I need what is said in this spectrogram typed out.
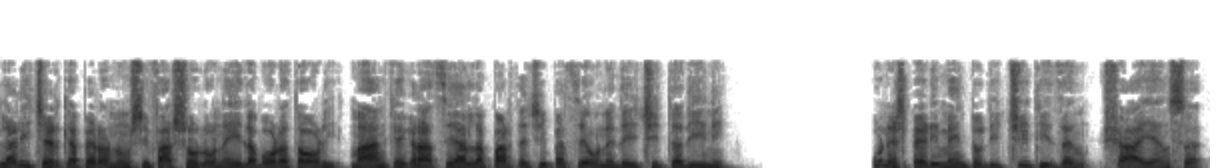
La ricerca però non si fa solo nei laboratori, ma anche grazie alla partecipazione dei cittadini. Un esperimento di Citizen Science,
